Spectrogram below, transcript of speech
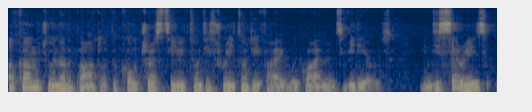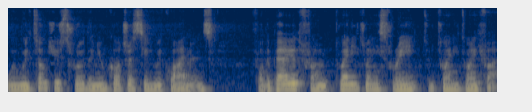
Welcome to another part of the CoreTrustSeal 2325 requirements videos. In this series, we will talk you through the new CoreTrustSeal requirements for the period from 2023 to 2025.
